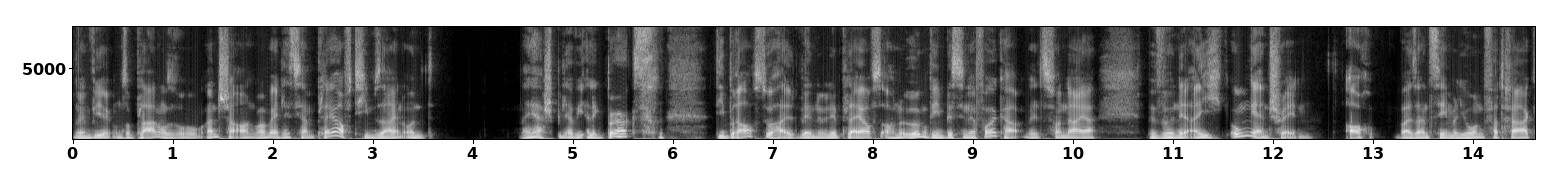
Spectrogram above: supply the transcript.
wenn wir unsere Planung so anschauen, wollen wir nächstes Jahr ein Playoff-Team sein und naja, Spieler wie Alec Burks, die brauchst du halt, wenn du in den Playoffs auch nur irgendwie ein bisschen Erfolg haben willst. Von daher, wir würden den eigentlich ungern traden. Auch bei seinem 10 Millionen Vertrag.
